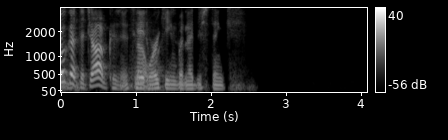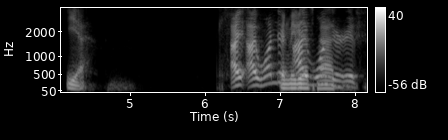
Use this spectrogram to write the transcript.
Well, Joe got the job because it's not working, but I just think yeah. I, I wonder. Maybe I that's bad. wonder if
